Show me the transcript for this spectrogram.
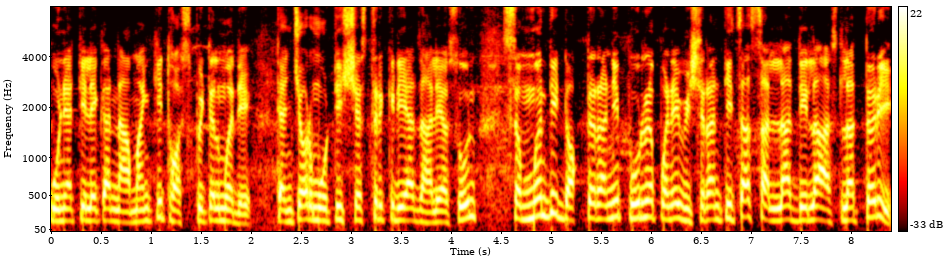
पुण्यातील एका नामांकित हॉस्पिटलमध्ये त्यांच्यावर मोठी शस्त्रक्रिया झाली असून संबंधित डॉक्टरांनी पूर्णपणे विश्रांतीचा सल्ला दिला असला तरी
